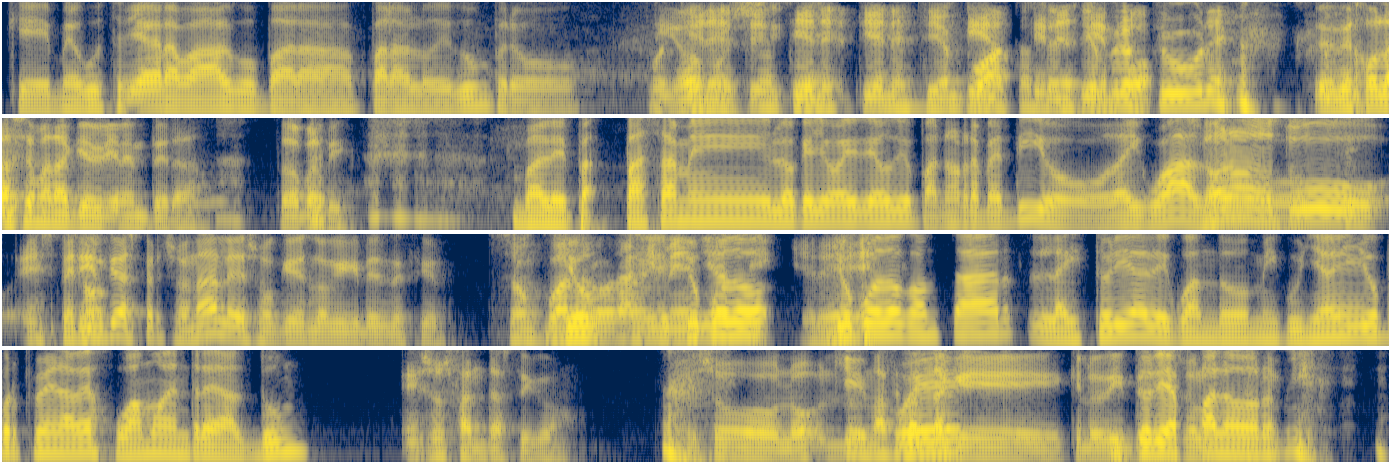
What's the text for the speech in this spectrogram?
que me gustaría grabar algo para, para lo de Doom, pero Pues Tío, tienes, pues sí, tienes- sí. tienes- tienes tiempo Tienes- hasta tienes septiembre, tiempo. octubre. Te dejo la semana que viene entera. Todo para ti. vale, pa- pásame lo que lleváis de audio para no repetir o, da igual. No, no, o- no, tú, experiencias personales o qué es lo que quieres decir. Son cuatro yo, horas y media. yo puedo, si yo puedo contar la historia de cuando mi cuñado y yo por primera vez jugamos en Real Doom. Eso es fantástico. Eso lo- no hace falta que, que lo edites. Historias Eso lo para no pones dormir. tal-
